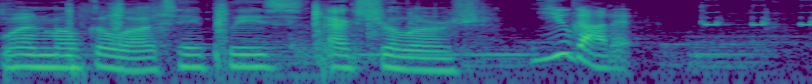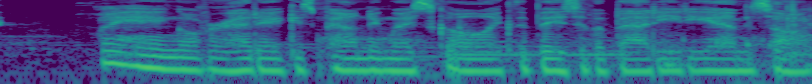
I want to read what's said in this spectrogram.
One mocha latte, please. Extra large. You got it. My hangover headache is pounding my skull like the bass of a bad EDM song.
